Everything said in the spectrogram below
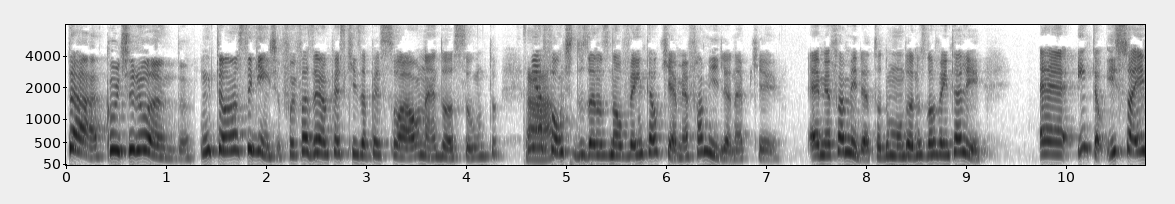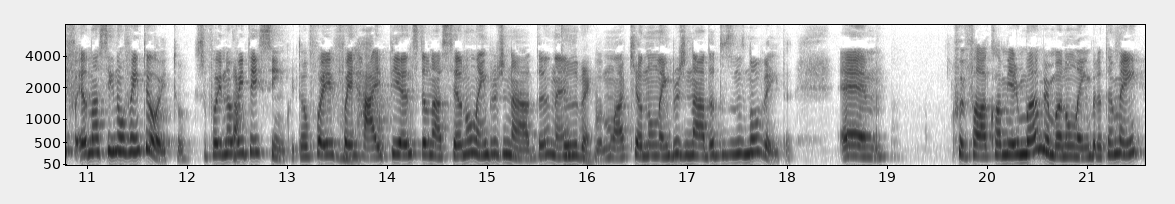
Tá, continuando. Então é o seguinte, eu fui fazer uma pesquisa pessoal, né, do assunto. Tá. Minha fonte dos anos 90 é o quê? É minha família, né? Porque é minha família, todo mundo anos 90 ali. É, então, isso aí, eu nasci em 98. Isso Tá. foi em 95. Então foi, foi hype antes de eu nascer, eu não lembro de nada, né? Hum. Tudo bem. Vamos lá, que eu não lembro de nada dos anos 90. É, fui falar com a minha irmã, minha irmã não lembra também.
